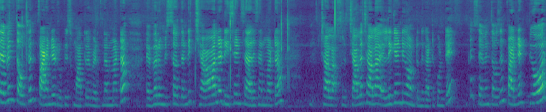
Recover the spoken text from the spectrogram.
సెవెన్ థౌజండ్ ఫైవ్ హండ్రెడ్ రూపీస్కి మాత్రమే పెడుతున్నాను అనమాట ఎవరు మిస్ అవుతుందండి చాలా డీసెంట్ శారీస్ అనమాట చాలా అసలు చాలా చాలా ఎలిగెంట్గా ఉంటుంది కట్టుకుంటే. Okay seven thousand five hundred pure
